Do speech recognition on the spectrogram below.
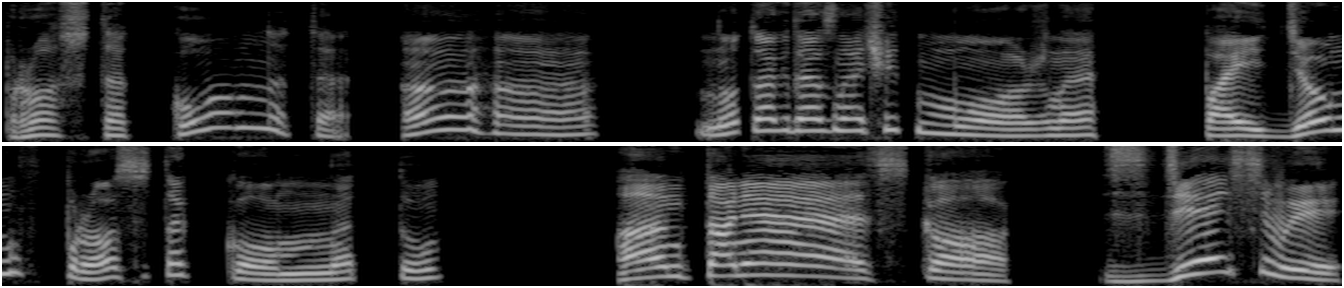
Просто комната? Ага. Ну, тогда, значит, можно. Пойдем в просто комнату. Антонеско! Здесь вы?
